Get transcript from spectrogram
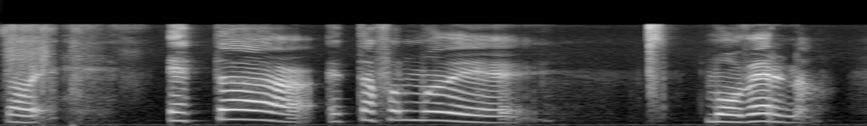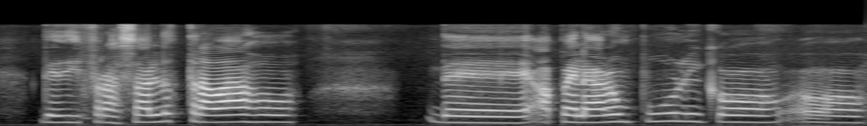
¿Sabes? Esta, esta forma de moderna de disfrazar los trabajos, de apelar a un público o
